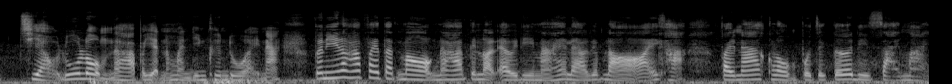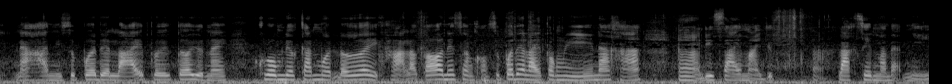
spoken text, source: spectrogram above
บเฉี่ยวลู่ลมนะคะ ประหยัดน้ำมันยิ่งขึ้นด้วยนะ ตัวนี้นะคะไฟตัดหมอกนะคะ เป็นหลอด LED มาให้แล้วเรียบร้อยค่ะ ไฟหน้าโคมโปรเจคเตอร์ดีไซน์ใหม่นะคะ มี super daylight projector อยู่ในโคมเดียวกันหมดเลยค่ะ แล้วก็ในส่วนของ super daylight ตรงนี้นะคะดีไซน์ใหม่ยุดลากเส้นมาแบบนี้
